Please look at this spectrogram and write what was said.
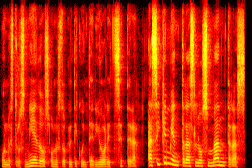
o nuestros miedos o nuestro crítico interior, etc. Así que mientras los mantras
